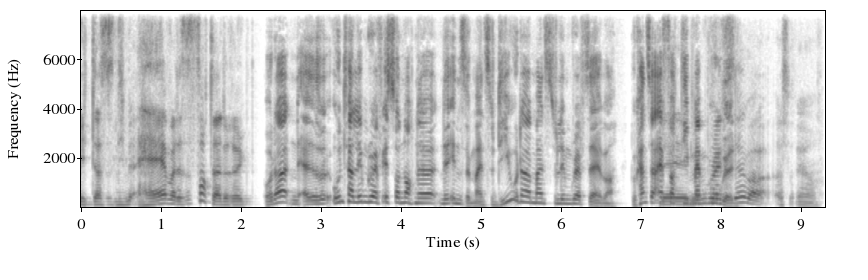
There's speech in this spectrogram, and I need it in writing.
Ui, das ist nicht mehr. Hä, aber das ist doch da direkt. oder? Also unter Limgrave ist doch noch eine, eine Insel. Meinst du die oder meinst du Limgrave selber? Du kannst ja einfach Nee, die Map Limgrave googeln. selber. Also, ja.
